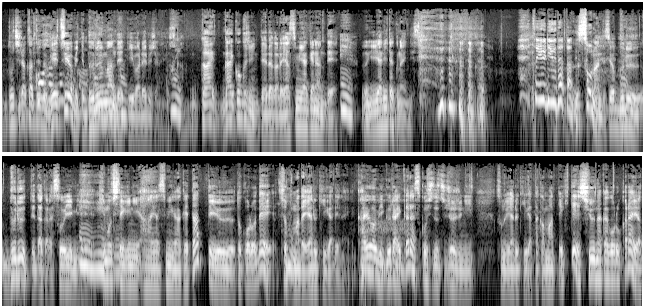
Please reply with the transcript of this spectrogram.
どちらかというと月曜日ってブルーマンデーって言われるじゃないですか、外外国人ってだから休み明けなんで、やりたくないんですよ そういう理由だったんですそうなんですよ。ブルー、ブルーってだからそういう意味で気持ち的に、ああ、休みが明けたっていうところで、ちょっとまだやる気が出ない。火曜日ぐらいから少しずつ徐々にそのやる気が高まってきて、週中頃からや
